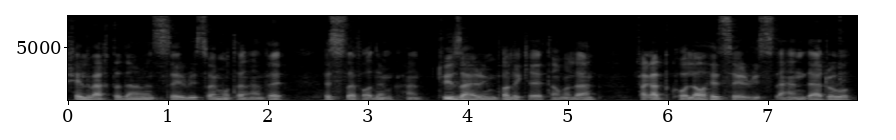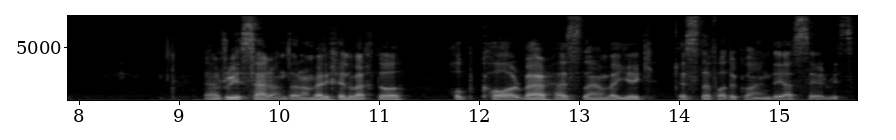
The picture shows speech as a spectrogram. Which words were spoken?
خیلی وقتا دارم از سرویس های متنوع استفاده می‌کنم توی زرین پاله که احتمالا فقط کلاه سرویس دهنده رو روی سرم دارم. ولی خیلی وقتا خب کاربر هستم و یک استفاده کننده از سرویس.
